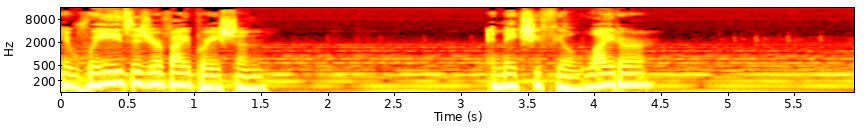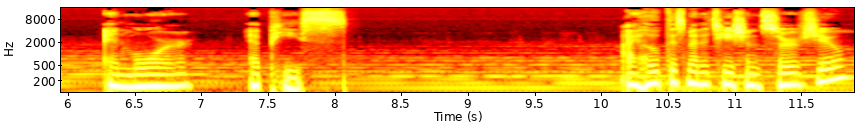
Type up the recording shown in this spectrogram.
It raises your vibration and makes you feel lighter and more at peace. I hope this meditation serves you.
